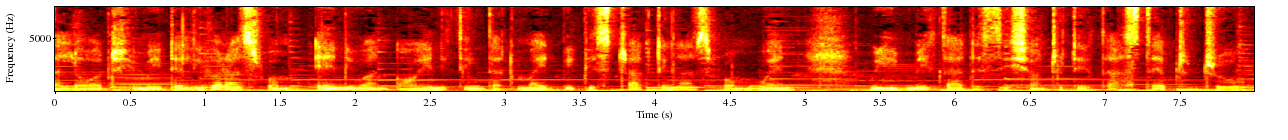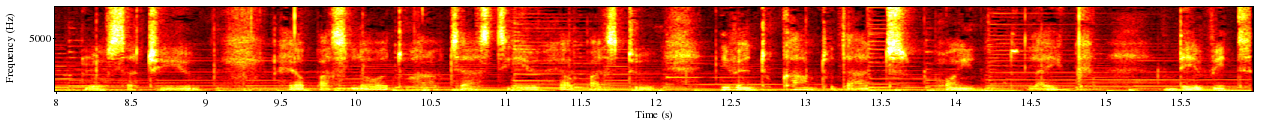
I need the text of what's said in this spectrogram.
The Lord, you may deliver us from anyone or anything that might be distracting us from when we make that decision to take that step to draw closer to you. Help us, Lord, to have just you. Help us to even to come to that point, like David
